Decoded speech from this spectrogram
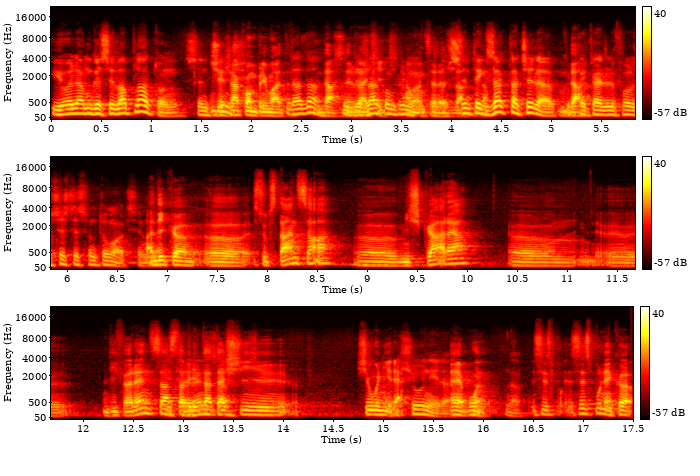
Eu le-am găsit la Platon. Sunt cinci. Deja comprimate. Da, da, da sunt deja, deja comprimate. Am înțeles, da, sunt da. exact acelea da. pe care le folosește Sfântul Maxim. Adică uh, substanța, uh, mișcarea, uh, uh, diferența, diferența, stabilitatea și, și unirea. Și unirea. E, bun. Da. Se, spune, se spune că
